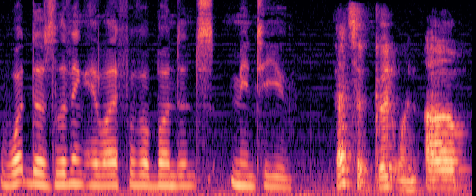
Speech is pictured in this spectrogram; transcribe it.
what does living a life of abundance mean to you? That's a good one. Um,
